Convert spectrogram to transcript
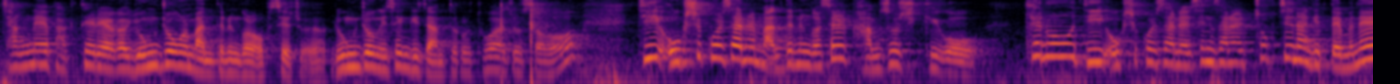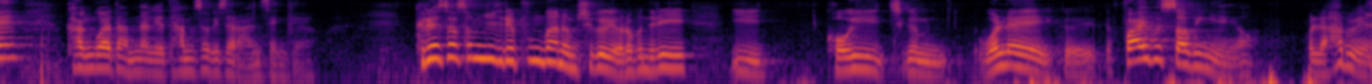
장내 박테리아가 용종을 만드는 걸 없애줘요. 용종이 생기지 않도록 도와줘서 디옥시콜산을 만드는 것을 감소시키고 케노디옥시콜산의 생산을 촉진하기 때문에 간과 담낭에 담석이 잘 안 생겨요. 그래서 섬유질이 풍부한 음식을 여러분들이 이 거의 지금 원래 그 파이브 서빙이에요. 원래 하루에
